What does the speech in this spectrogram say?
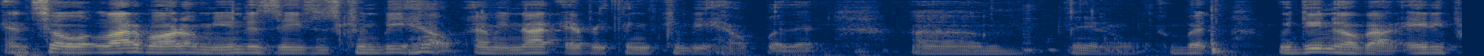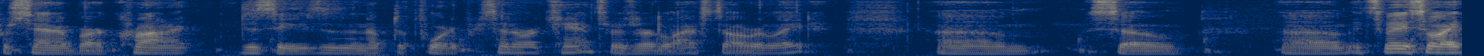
and so a lot of autoimmune diseases can be helped. I mean, not everything can be helped with it, um, you know. But we do know about 80% of our chronic diseases and up to 40% of our cancers are lifestyle related. Um, so um, it's made, so I,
